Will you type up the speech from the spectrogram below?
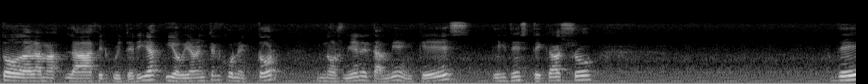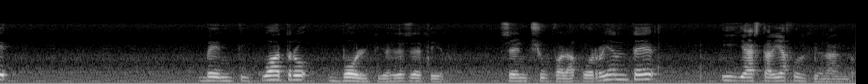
toda la, la circuitería y obviamente el conector nos viene también que es en este caso de 24 voltios, es decir, se enchufa la corriente y ya estaría funcionando.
